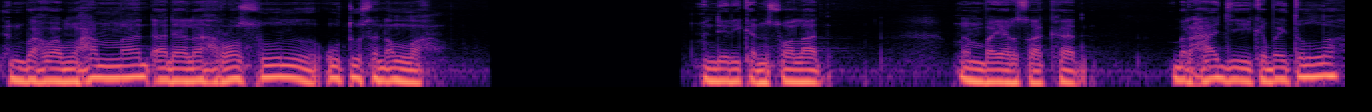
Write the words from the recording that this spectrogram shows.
Dan bahwa Muhammad adalah Rasul utusan Allah mendirikan sholat, membayar zakat, berhaji ke Baitullah,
